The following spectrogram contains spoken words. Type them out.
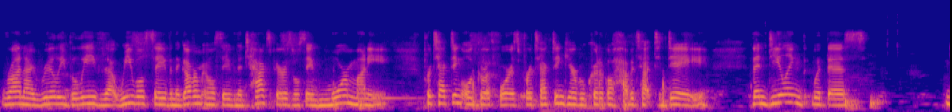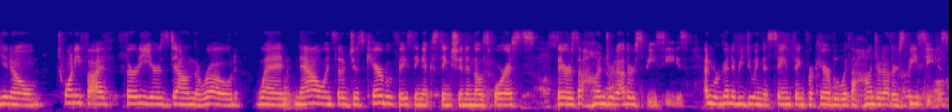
run, I really believe that we will save and the government will save and the taxpayers will save more money protecting old growth forests, protecting caribou critical habitat today than dealing with this you know 25 30 years down the road when now instead of just caribou facing extinction in those forests there's a hundred other species. And we're going to be doing the same thing for caribou with a hundred other species.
